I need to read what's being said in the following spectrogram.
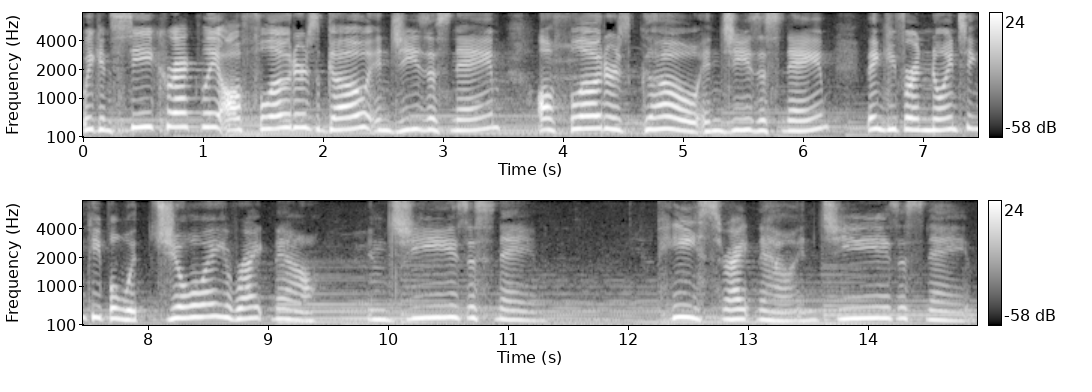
we can see correctly. All floaters go in Jesus' name. All floaters go in Jesus' name. Thank you for anointing people with joy right now in Jesus' name. Peace right now in Jesus' name.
